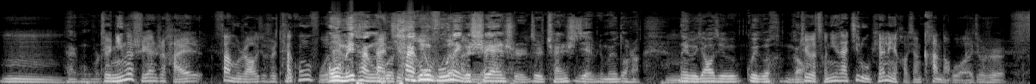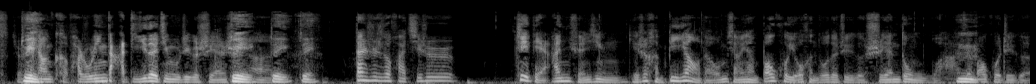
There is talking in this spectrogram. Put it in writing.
嗯，太空服。就您的实验室还犯不着就是太空服，哦我没太空服，太空服那个实验室就全世界就没有多少，那个要求规格很高。这个曾经在纪录片里好像看到过，就是非常可怕、如临大敌的进入这个实验室。对啊、。对对，但是的话，其实这点安全性也是很必要的。我们想一想，包括有很多的这个实验动物啊，包括这个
